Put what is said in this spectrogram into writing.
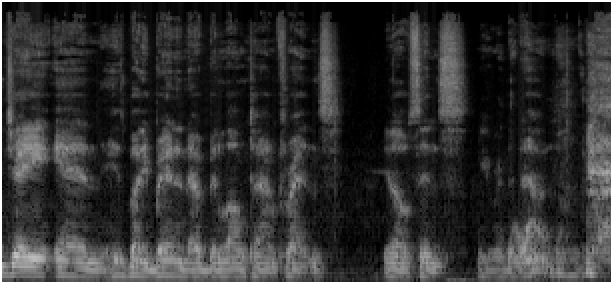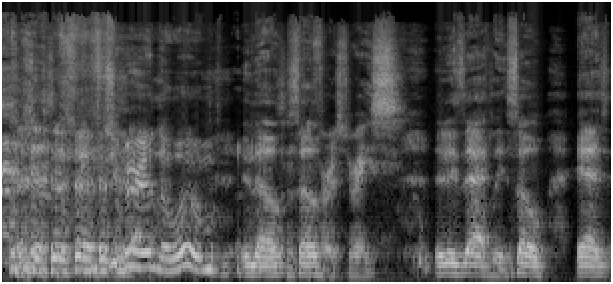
Jay and his buddy Brandon have been longtime friends. You know, since We were in the womb. You're in the womb. you know, so First race. Exactly. So as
